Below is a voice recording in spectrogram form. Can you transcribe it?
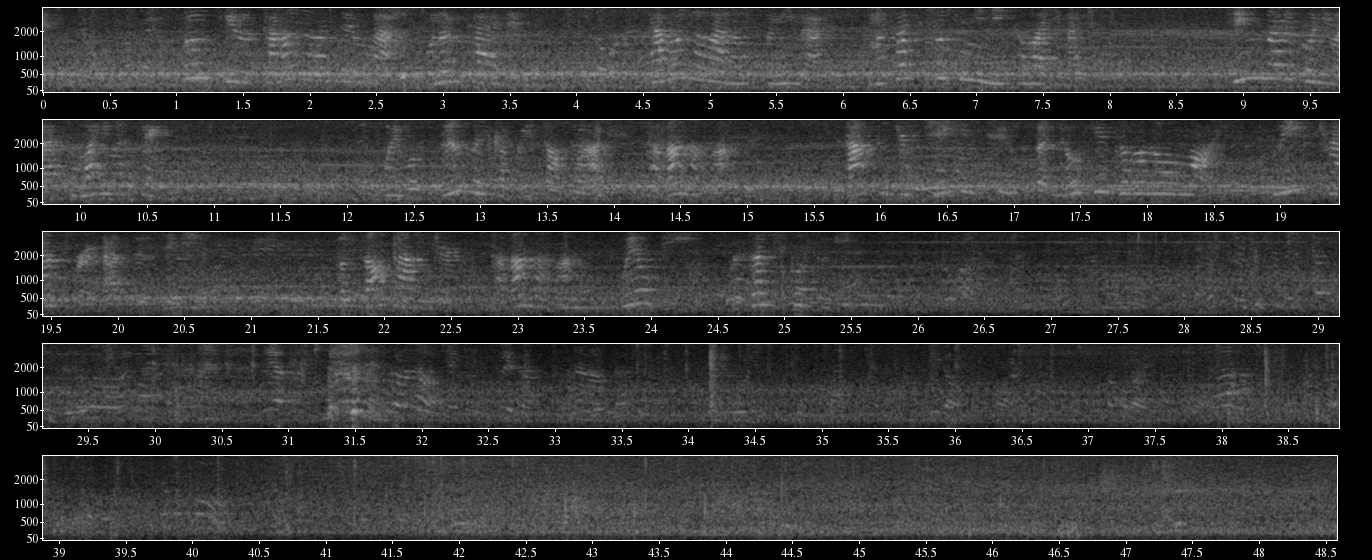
です東急多摩川線はこの控えです多摩川の次は武蔵小杉に変わります新丸子には止まりません We will soon make a restart at Tamagawa. Passengers changing to the Tokyo Tamagawa line, please transfer at this station. The stop after Tamagawa will be Musashikosugi.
